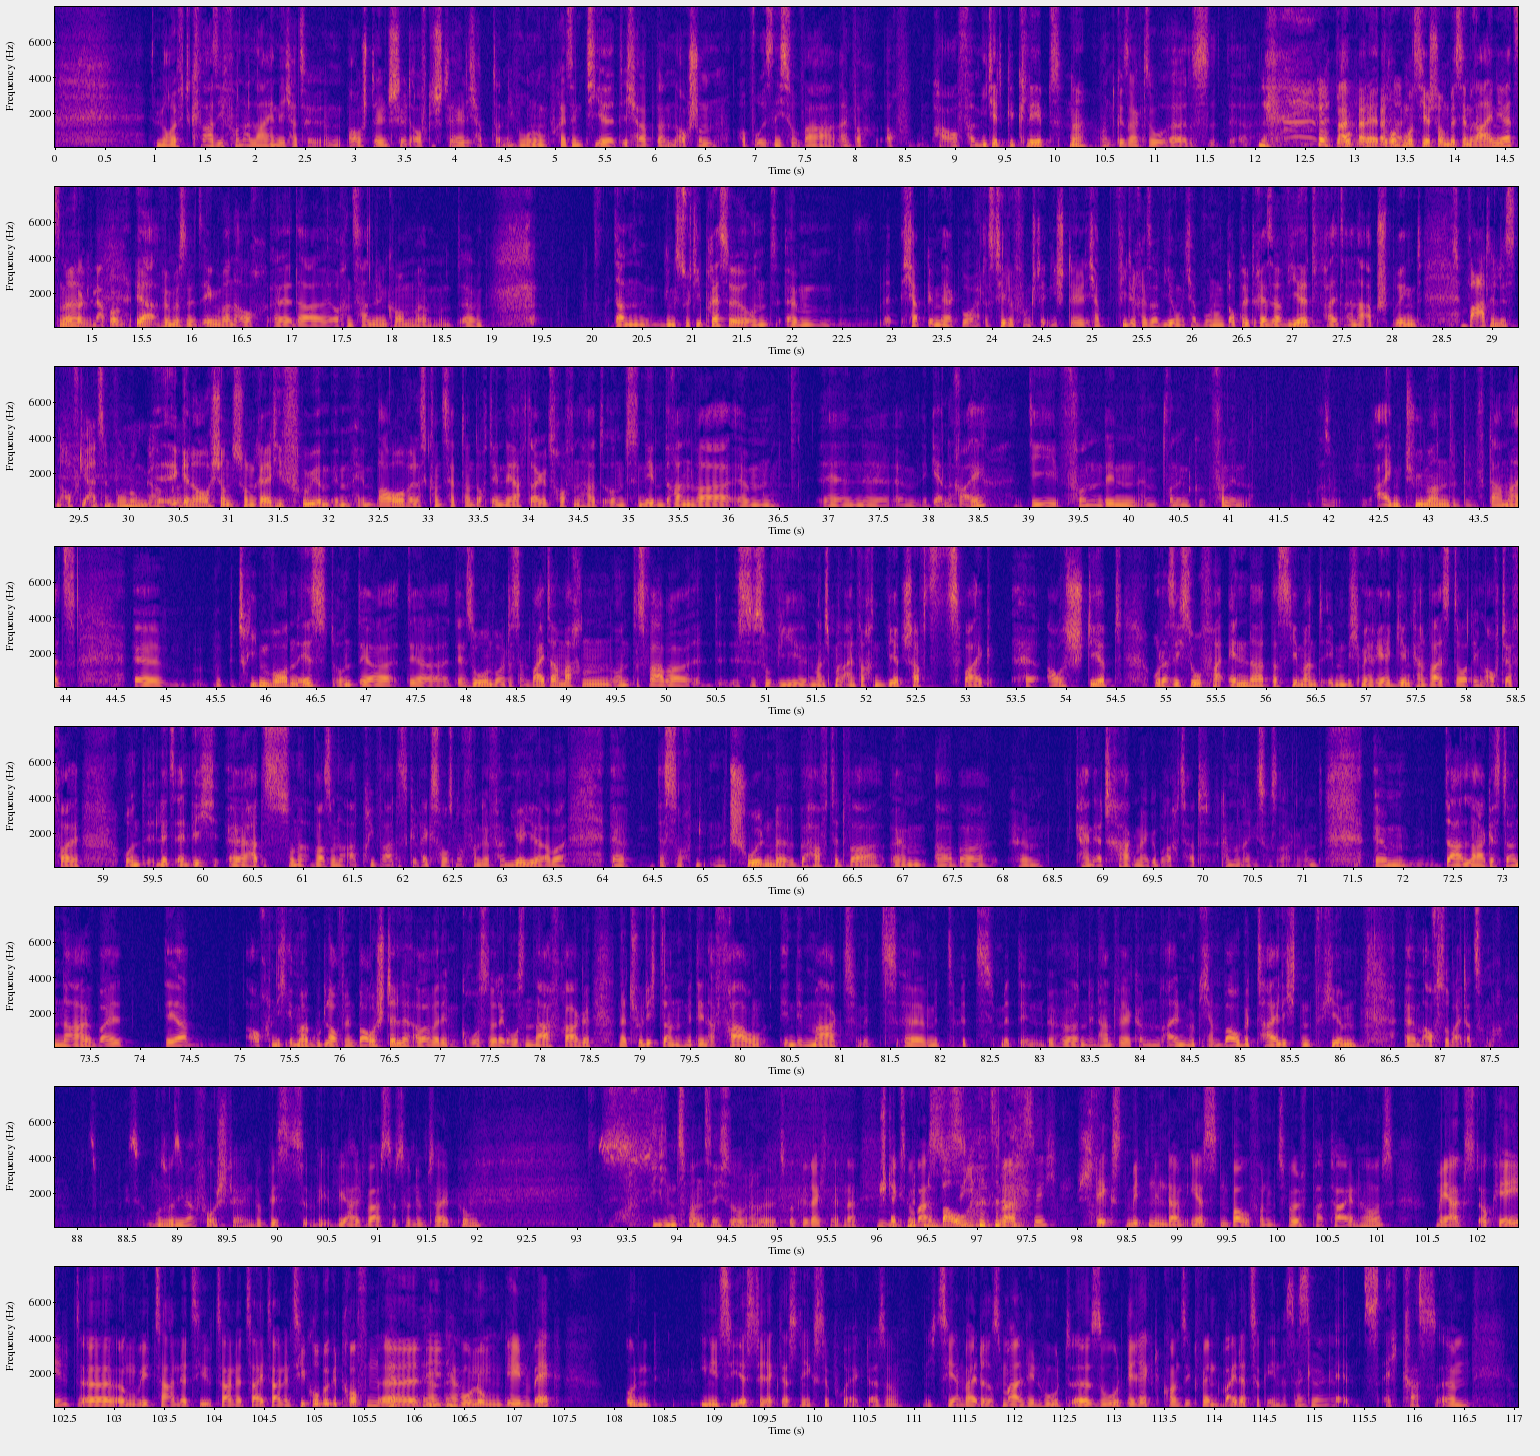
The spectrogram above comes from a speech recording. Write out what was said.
läuft quasi von allein. Ich hatte ein Baustellenschild aufgestellt, ich habe dann die Wohnung präsentiert, ich habe dann auch schon, obwohl es nicht so war, einfach auch ein paar auch vermietet geklebt ne? und gesagt, so, äh, das, der, Druck, der Druck muss hier schon ein bisschen rein jetzt. Ne? Verknappung. Ja, wir müssen jetzt irgendwann auch äh, da auch ins Handeln kommen. Ähm, und ähm, dann ging es durch die Presse und ähm, ich habe gemerkt, boah, das Telefon steht nicht still. Ich habe viele Reservierungen, ich habe Wohnungen doppelt reserviert, falls einer abspringt. Wartelisten auf die einzelnen Wohnungen gehabt. Äh, genau, schon, schon relativ früh im, im, im Bau, weil das Konzept dann doch den Nerv da getroffen hat. Und nebendran war ähm, äh, eine, ähm, eine, Gärtnerei, die von den, ähm, von den, von den also Eigentümern damals äh, betrieben worden ist und der, der, der Sohn wollte es dann weitermachen und es war aber, es ist so wie manchmal einfach ein Wirtschaftszweig äh, ausstirbt oder sich so verändert, dass jemand eben nicht mehr reagieren kann, war es dort eben auch der Fall und letztendlich äh, hat es so eine, war so eine Art privates Gewächshaus noch von der Familie, aber äh, das noch mit Schulden be behaftet war, ähm, aber ähm, keinen Ertrag mehr gebracht hat, kann man eigentlich so sagen. Und ähm, da lag es dann nahe, weil der auch nicht immer gut laufenden Baustelle, aber bei dem großen, der großen Nachfrage natürlich dann mit den Erfahrungen in dem Markt, mit, äh, mit, mit, mit den Behörden, den Handwerkern und allen möglichen am Bau beteiligten Firmen ähm, auch so weiterzumachen. Das muss man sich mal vorstellen. Du bist, wie, wie alt warst du zu dem Zeitpunkt? 27 so ja. Äh, zurückgerechnet, ne? Steckst du mitten im Bau. 27, steckst mitten in deinem ersten Bau von einem Zwölf-Parteien-Haus merkst, okay, äh, irgendwie Zahn der, Ziel, Zahn der Zeit, Zahn der Zielgruppe getroffen, äh, die, ja, die Wohnungen gehen weg und initiierst direkt das nächste Projekt. Also ich ziehe ein weiteres Mal den Hut, äh, so direkt konsequent weiterzugehen. Das ist, okay, okay. ist echt krass. Ähm,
